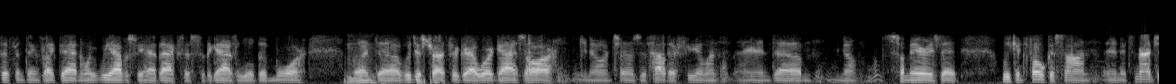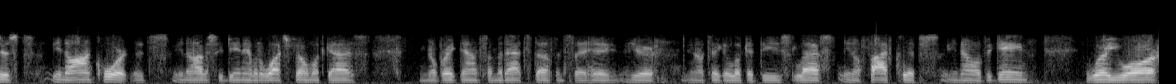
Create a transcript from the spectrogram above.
different things like that. And we, we obviously have access to the guys a little bit more, mm-hmm. but uh, we just try to figure out where guys are, you know, in terms of how they're feeling, and um, you know, some areas that we can focus on. And it's not just you know on court. It's you know obviously being able to watch film with guys you know, break down some of that stuff and say, hey, here, you know, take a look at these last, you know, five clips, you know, of the game where you are,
